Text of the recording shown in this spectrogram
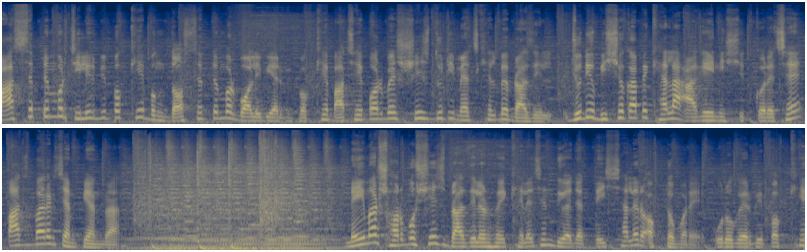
পাঁচ সেপ্টেম্বর চিলির বিপক্ষে এবং দশ সেপ্টেম্বর বলিভিয়ার বিপক্ষে বাছাই পর্বের শেষ দুটি ম্যাচ খেলবে ব্রাজিল, যদিও বিশ্বকাপে খেলা আগেই নিশ্চিত করেছে পাঁচবারের চ্যাম্পিয়নরা। নেইমার সর্বশেষ ব্রাজিলের হয়ে খেলেছেন দুই হাজার তেইশ সালের অক্টোবরে। উরুগের বিপক্ষে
